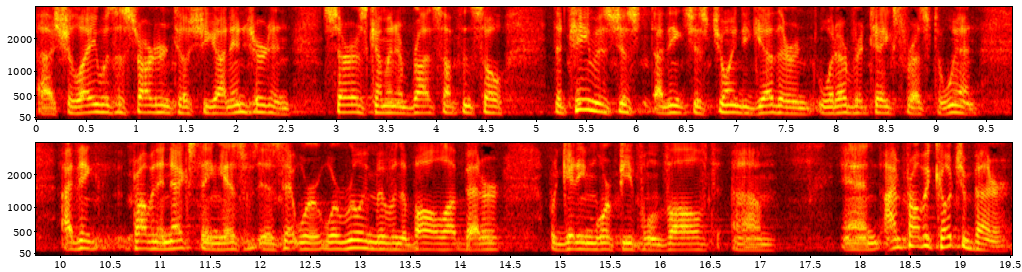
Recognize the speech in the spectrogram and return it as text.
Uh, Chalet was a starter until she got injured, and Sarah's come in and brought something. So the team is just, I think, just joined together and whatever it takes for us to win. I think probably the next thing is is that we're we're really moving the ball a lot better. We're getting more people involved, um, and I'm probably coaching better.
